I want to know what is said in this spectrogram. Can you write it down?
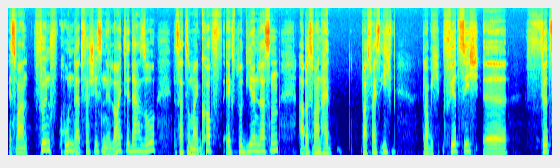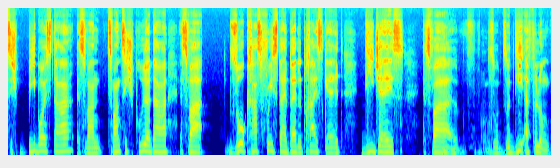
Es waren 500 verschissene Leute da so. Das hat so meinen Kopf explodieren lassen. Aber es waren halt, was weiß ich, glaube ich, 40, äh, 40 B-Boys da. Es waren 20 Sprüher da. Es war so krass Freestyle-Battle, Preisgeld, DJs. Das war so, so die Erfüllung.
